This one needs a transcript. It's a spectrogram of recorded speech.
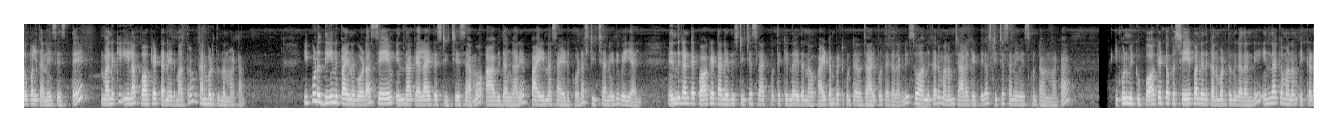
లోపలికి అనేసేస్తే మనకి ఇలా పాకెట్ అనేది మాత్రం కనబడుతుందన్నమాట. ఇప్పుడు దీనిపైన కూడా సేమ్ ఇందాక ఎలా అయితే స్టిచ్ చేసామో ఆ విధంగానే పైన సైడ్ కూడా స్టిచ్ అనేది వేయాలి. ఎందుకంటే పాకెట్ అనేది స్టిచెస్ లేకపోతే కింద ఏదైనా ఐటెం పెట్టుకుంటే జారిపోతాయి కదండి. సో అందుకని మనం చాలా గట్టిగా స్టిచెస్ అనేవి వేసుకుంటాం అనమాట ఇప్పుడు మీకు పాకెట్ ఒక షేప్ అనేది కనబడుతుంది కదండి. ఇందాక మనం ఇక్కడ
